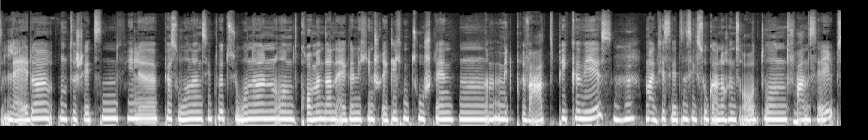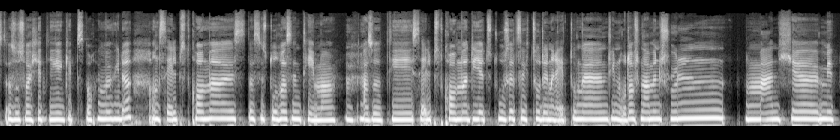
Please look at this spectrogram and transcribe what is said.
leider unterschätzen viele Personen Situationen und kommen dann eigentlich in schrecklichen Zuständen mit Privat-PKWs. Mhm. Manche setzen sich sogar noch ins Auto und fahren selbst. Also solche Dinge gibt's doch immer wieder. Und Selbstkomma ist, das ist durchaus ein Thema. Mhm. Also die Selbstkomma, die jetzt zusätzlich zu den Rettungen die Notaufnahmen füllen, manche mit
